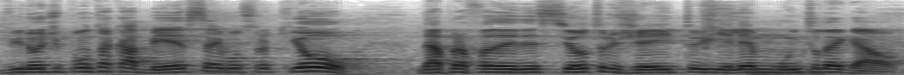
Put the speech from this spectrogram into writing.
virou de ponta cabeça e mostrou que, ô, dá pra fazer desse outro jeito e ele é muito legal.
